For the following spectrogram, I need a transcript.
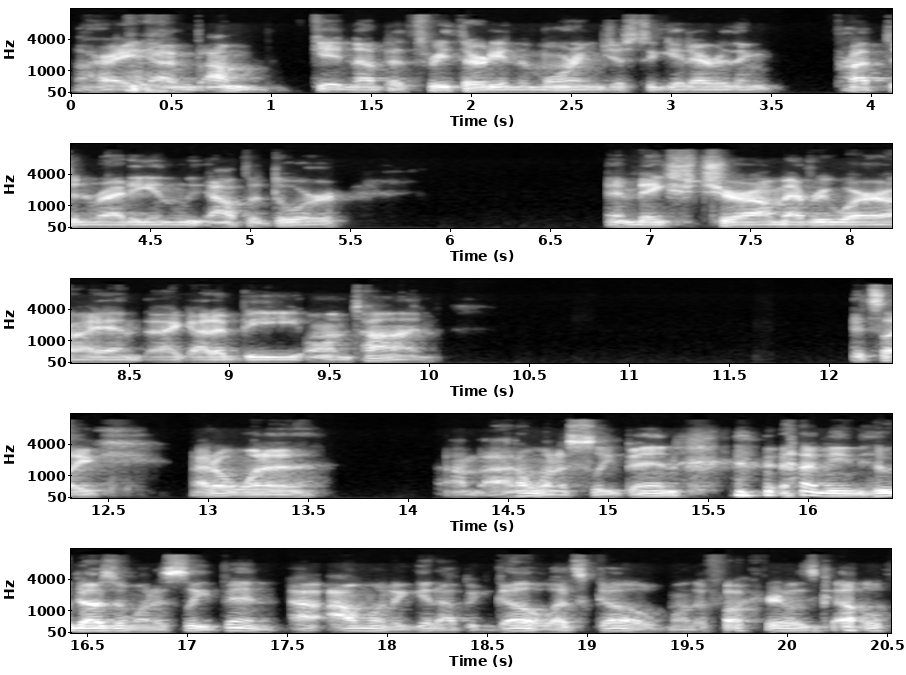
all right, I'm, I'm getting up at 3:30 in the morning just to get everything prepped and ready and out the door and make sure I'm everywhere I am. I got to be on time. It's like I don't want to. I don't want to sleep in. I mean, who doesn't want to sleep in? I, I want to get up and go. Let's go, motherfucker. Let's go.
